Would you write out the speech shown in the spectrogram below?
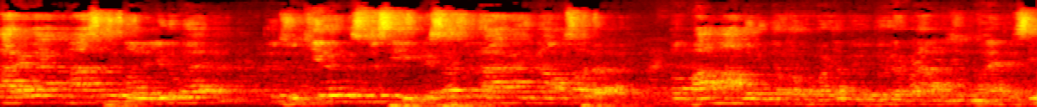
कार्यवाहक महासचिव उहाँले लिनुभयो। झुकिएर त्यसपछि आउँछ र तर्फबाट त्यो दुर्घटनाहरू जुन भएपछि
